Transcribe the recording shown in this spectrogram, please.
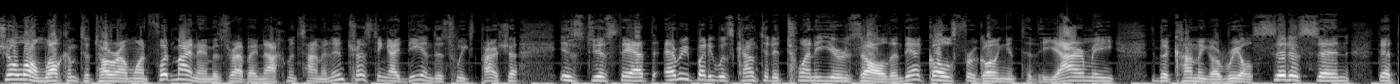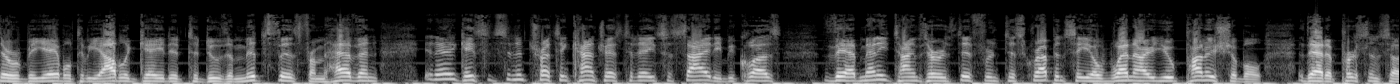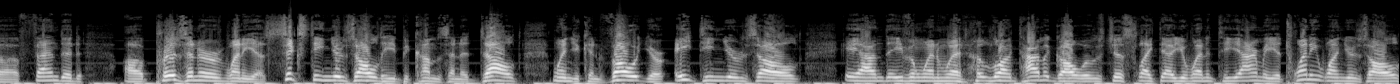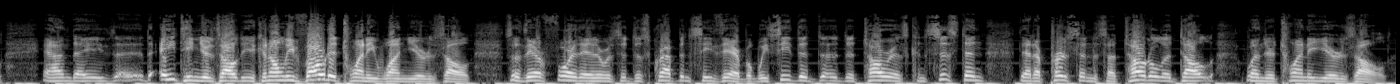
Shalom, welcome to Torah on One Foot. My name is Rabbi Nachman Simon. An interesting idea in this week's Parsha is just that everybody was counted at 20 years old, and that goes for going into the army, becoming a real citizen, that they will be able to be obligated to do the mitzvahs from heaven. In any case, it's an interesting contrast to today's society because that many times there is different discrepancy of when are you punishable, that a person's offended a prisoner when he is 16 years old, he becomes an adult. When you can vote, you're 18 years old. And even when, when a long time ago, it was just like that. You went into the army at 21 years old and uh, 18 years old, and you can only vote at 21 years old. So therefore, there was a discrepancy there. But we see that the, the Torah is consistent that a person is a total adult when they're 20 years old.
